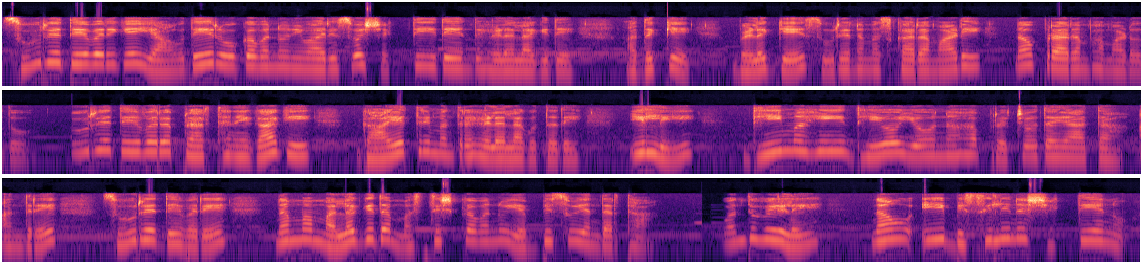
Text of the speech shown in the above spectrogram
ಸೂರ್ಯ ದೇವರಿಗೆ ಯಾವುದೇ ರೋಗವನ್ನು ನಿವಾರಿಸುವ ಶಕ್ತಿ ಇದೆ ಎಂದು ಹೇಳಲಾಗಿದೆ. ಅದಕ್ಕೆ ಬೆಳಗ್ಗೆ ಸೂರ್ಯ ನಮಸ್ಕಾರ ಮಾಡಿ ನಾವು ಪ್ರಾರಂಭ ಮಾಡೋದು. ಸೂರ್ಯ ದೇವರ ಪ್ರಾರ್ಥನೆಗಾಗಿ ಗಾಯತ್ರಿ ಮಂತ್ರ ಹೇಳಲಾಗುತ್ತದೆ. ಇಲ್ಲಿ ಧೀಮಹಿ ಧಿಯೋ ಯೋನಃ ಪ್ರಚೋದಯಾತ. ಅಂದ್ರೆ ಸೂರ್ಯದೇವರೇ ನಮ್ಮ ಮಲಗಿದ ಮಸ್ತಿಷ್ಕವನ್ನು ಎಬ್ಬಿಸು ಎಂದರ್ಥ. ಒಂದು ವೇಳೆ ನಾವು ಈ ಬಿಸಿಲಿನ ಶಕ್ತಿಯನ್ನು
